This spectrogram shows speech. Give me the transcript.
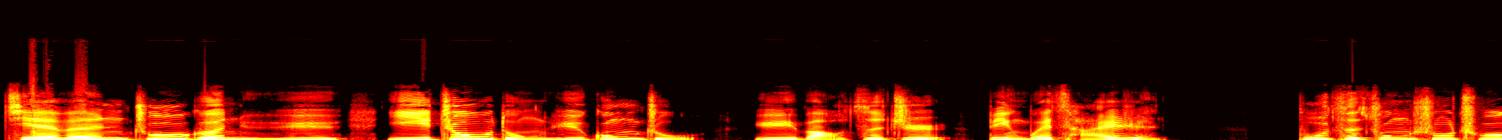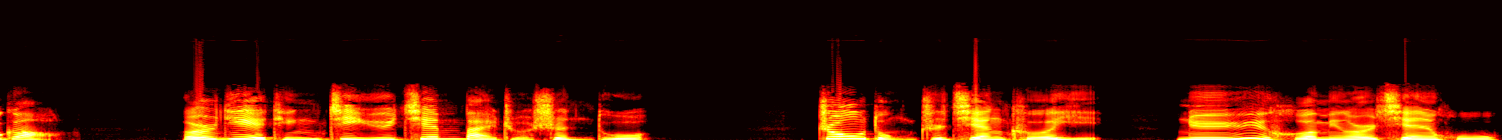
且闻诸葛女玉以周董遇公主，玉宝自治，并为才人，不自中书出告，而掖庭觊觎谦拜者甚多。周董之谦可以，女玉何名而谦乎？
